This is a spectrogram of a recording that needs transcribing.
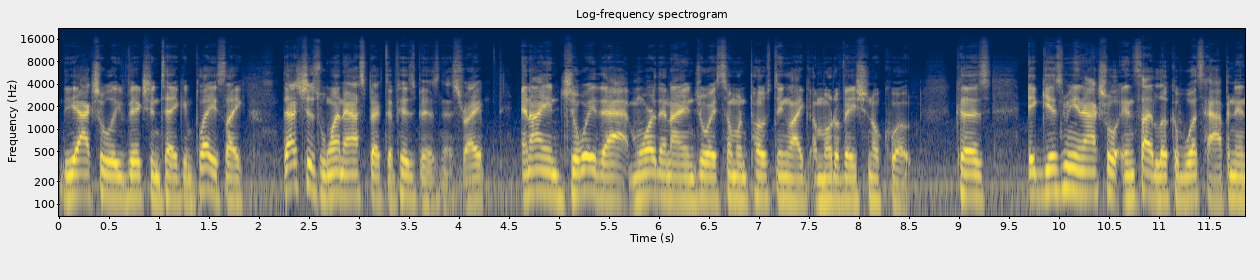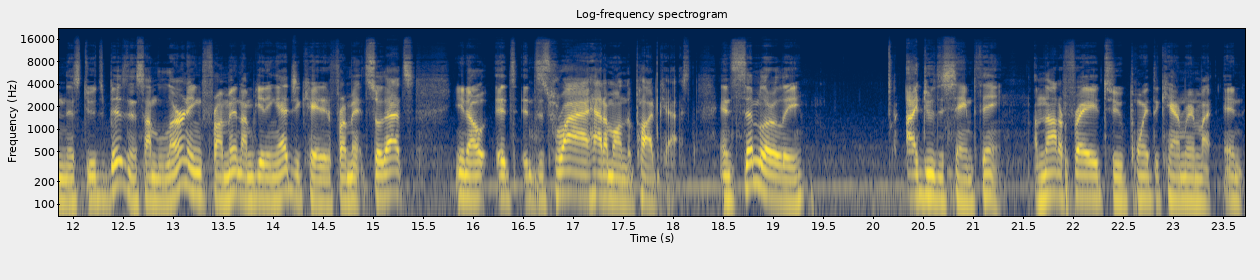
the actual eviction taking place like that's just one aspect of his business right? And i enjoy that more than i enjoy someone posting like a motivational quote because it gives me an actual inside look of what's happening in this dude's business. I'm learning from it i'm getting educated from it. So that's you know it's it's why i had him on the podcast. And similarly i do the same thing I'm not afraid to point the camera in my in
